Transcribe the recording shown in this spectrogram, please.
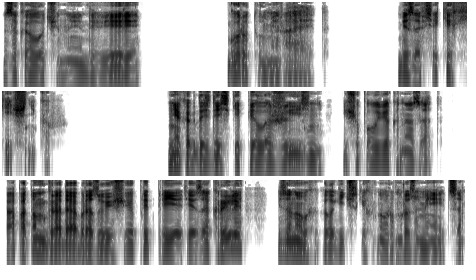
заколоченные двери. Город умирает. Безо всяких хищников. Некогда здесь кипела жизнь, еще полвека назад. А потом градообразующие предприятия закрыли, из-за новых экологических норм, разумеется.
